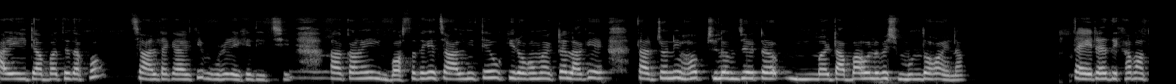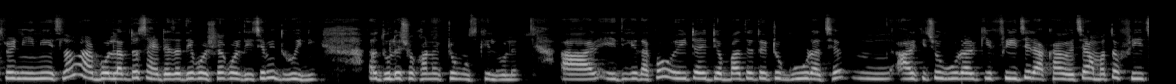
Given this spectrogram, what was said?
আর এই ডাব্বাতে দেখো চালটাকে আর কি ভরে রেখে দিচ্ছি। কারণ এই বস্তা থেকে চাল নিতেও কীরকম একটা লাগে তার জন্যই ভাবছিলাম যে এটা উম, ডাব্বা হলে বেশ মন্দ হয় না। তাই এটা দেখা মাত্রই নিয়ে নিয়েছিলাম। আর বললাম তো স্যানিটাইজার দিয়ে পরিষ্কার করে দিয়েছি, আমি ধুইনি। ধুলে শুকানো একটু মুশকিল বলে। আর এইদিকে দেখো, ওইটা এই ডাব্বাতে তো একটু গুড় আছে। আর কিছু গুড় আর কি ফ্রিজে রাখা হয়েছে। আমার তো ফ্রিজ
